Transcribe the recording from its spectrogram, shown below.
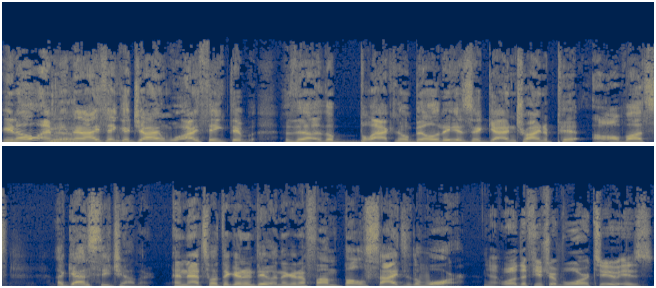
You know, I mean, Yeah. and I think a giant. I think the the the black nobility is again trying to pit all of us against each other, and that's what they're going to do, and they're going to fund both sides of the war. Yeah. Well, the future of war too is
